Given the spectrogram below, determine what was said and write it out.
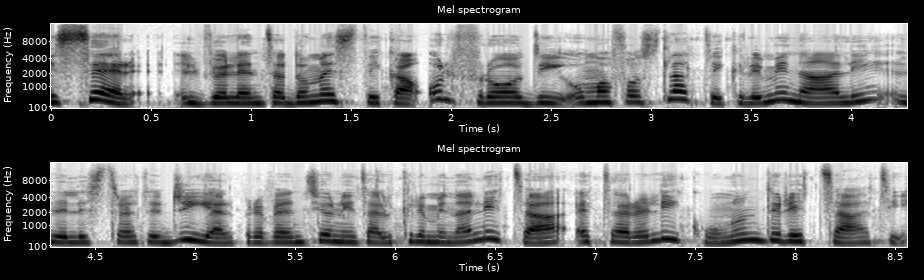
Is-serq, il-vjolenza domestika u l-frodi huma fost l-atti kriminali li l-istrateġija l-prevenzjoni tal-kriminalità qed tara li jkunu indirizzati.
